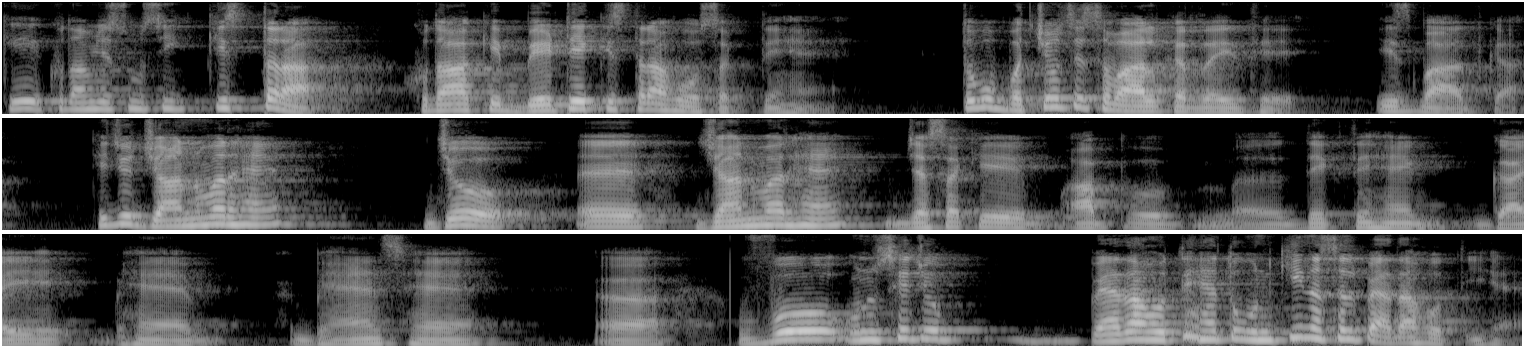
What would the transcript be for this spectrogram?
کہ خدا یسو مسیح کس طرح، خدا کے بیٹے کس طرح ہو سکتے ہیں۔ تو وہ بچوں سے سوال کر رہے تھے اس بات کا کہ جو جانور ہیں، جو جانور ہیں، جیسا کہ آپ دیکھتے ہیں، گائے ہے بھینس ہے وہ ان سے جو پیدا ہوتے ہیں تو ان کی نسل پیدا ہوتی ہے۔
